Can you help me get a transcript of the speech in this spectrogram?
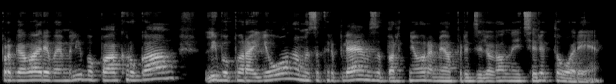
проговариваем либо по округам, либо по районам и закрепляем за партнерами определенные территории.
